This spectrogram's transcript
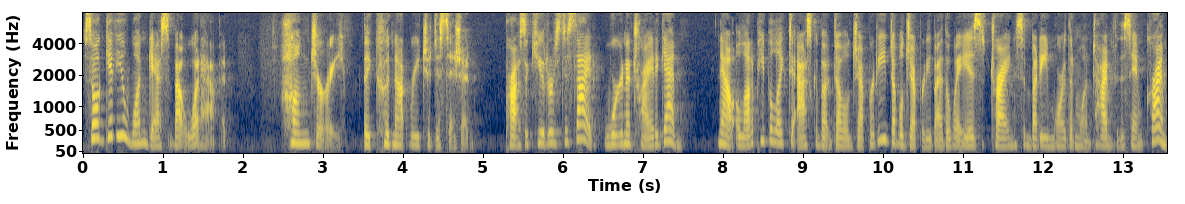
So I'll give you one guess about what happened. Hung jury. They could not reach a decision. Prosecutors decide, we're going to try it again. Now, a lot of people like to ask about double jeopardy. Double jeopardy, by the way, is trying somebody more than one time for the same crime.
